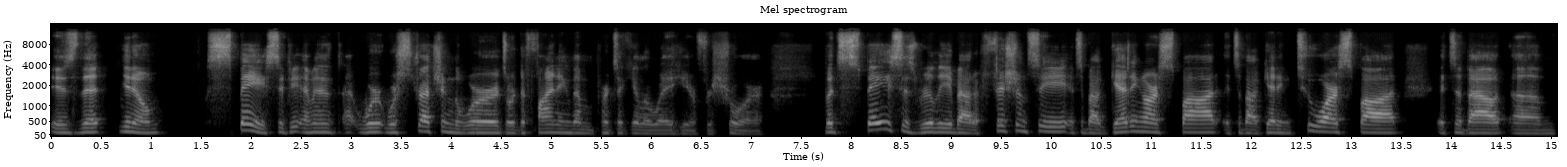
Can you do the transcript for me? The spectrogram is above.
is that, you know, space, if you, I mean, we're, we're stretching the words or defining them a particular way here for sure. But space is really about efficiency. It's about getting our spot. It's about getting to our spot. It's about um,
